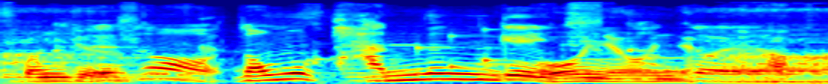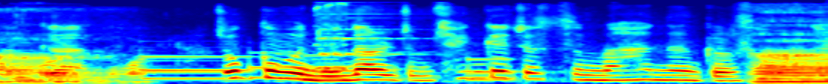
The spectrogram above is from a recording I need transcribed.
손주 그래서 너무 받는 게 오냐 익숙한 오냐. 거예요. 아, 그러니까 뭐. 조금은 누나를 좀 챙겨줬으면 하는 그런 성격이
